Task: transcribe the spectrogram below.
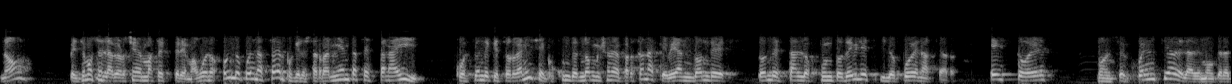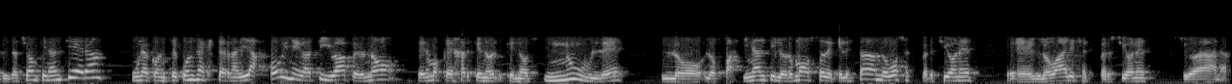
¿no? Pensemos en la versión más extrema. Bueno, hoy lo pueden hacer porque las herramientas están ahí. Cuestión de que se organicen, que junten dos millones de personas, que vean dónde, dónde están los puntos débiles y lo pueden hacer. Esto es consecuencia de la democratización financiera, una consecuencia, una externalidad hoy negativa, pero no tenemos que dejar que, nos nuble lo, fascinante y lo hermoso de que le está dando voz a expresiones eh, globales, expresiones ciudadanas.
